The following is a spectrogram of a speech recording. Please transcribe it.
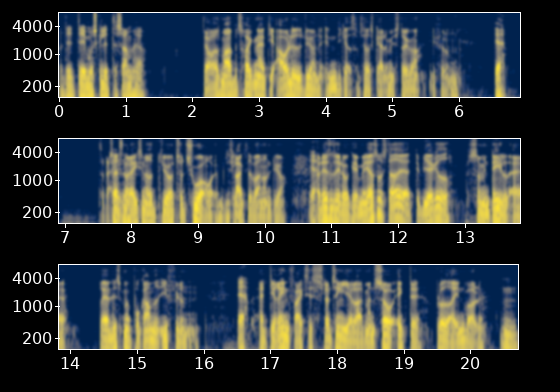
Og det, det er måske lidt det samme her. Det er også meget betryggende, at de aflevede dyrene, inden de gav sig til at skære dem i stykker i filmen. Ja. Så der er sådan ikke sådan rigtig noget dyr tortur over dem. De slagtede bare nogle dyr. Ja. Og det er sådan set okay. Men jeg synes stadig, at det virkede som en del af realismeprogrammet i filmen. Ja. At de rent faktisk slår ting ihjel, at man så ægte blod og indvolde. Mm.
